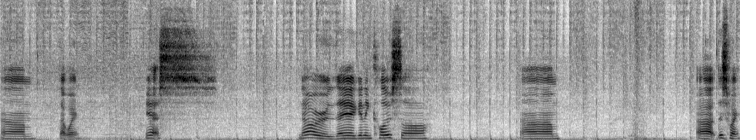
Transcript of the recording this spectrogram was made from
Um, that way. Yes. No, they are getting closer. Um. Uh, this way.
